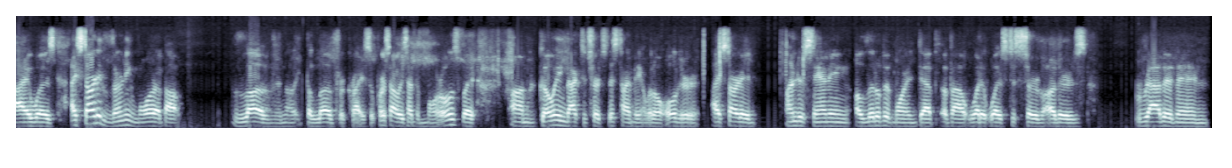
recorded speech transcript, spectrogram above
I was I started learning more about love and like the love for Christ. Of course, I always had the morals, but um, going back to church this time, being a little older, I started understanding a little bit more in depth about what it was to serve others rather than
